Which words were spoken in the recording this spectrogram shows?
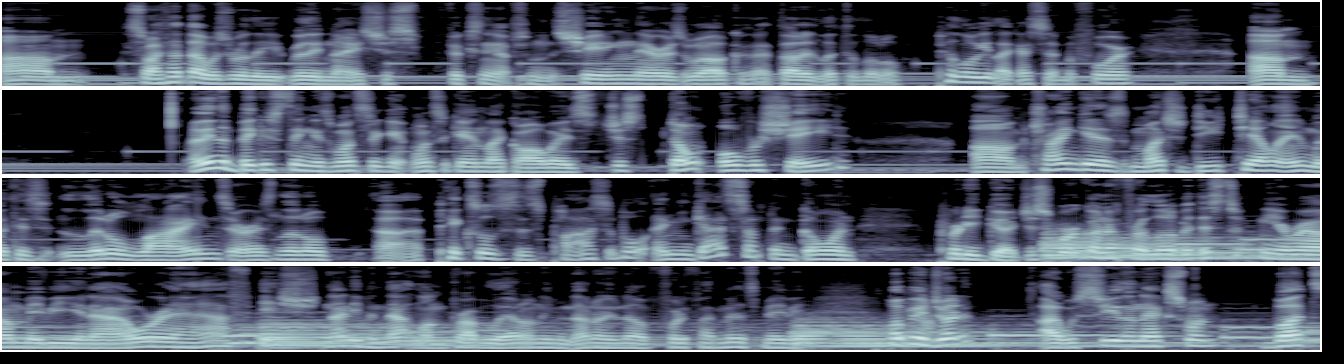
Um, so I thought that was really, really nice, just fixing up some of the shading there as well, because I thought it looked a little pillowy, like I said before. Um, I think the biggest thing is once again, once again, like always, just don't overshade. Um, try and get as much detail in with as little lines or as little uh, pixels as possible, and you got something going pretty good. Just work on it for a little bit. This took me around maybe an hour and a half ish, not even that long, probably. I don't even, I don't even know, 45 minutes maybe. Hope you enjoyed it. I will see you in the next one, but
